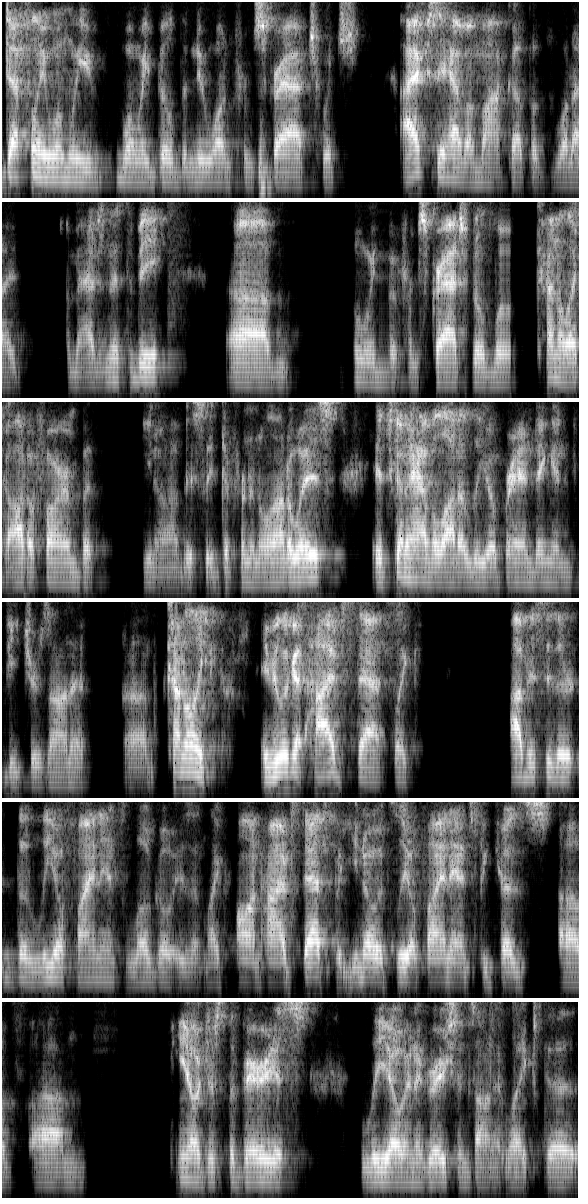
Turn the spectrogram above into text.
definitely when we when we build the new one from scratch, which I actually have a mock-up of what I imagine it to be. Um, when we do it from scratch, it'll look kind of like Auto Farm, but you know, obviously different in a lot of ways. It's going to have a lot of Leo branding and features on it. Um, kind of like if you look at Hive stats, like obviously the, the Leo Finance logo isn't like on Hive stats, but you know it's Leo Finance because of um, you know just the various Leo integrations on it, like the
